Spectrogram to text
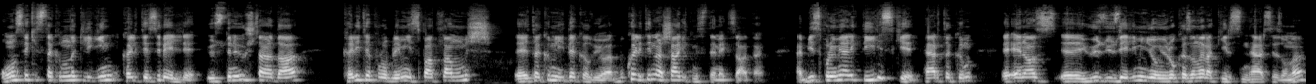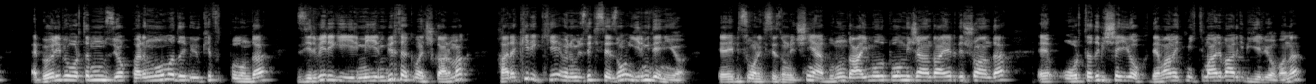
18 ee, takımlık ligin kalitesi belli. Üstüne 3 tane daha kalite problemi ispatlanmış e, takım ligde kalıyor. Bu kalitenin aşağı gitmesi demek zaten. Yani biz Premier Lig değiliz ki her takım e, en az e, 100-150 milyon euro kazanarak girsin her sezona. E, böyle bir ortamımız yok. Paranın olmadığı bir ülke futbolunda zirve ligi 20-21 takıma çıkarmak harakiri ki önümüzdeki sezon 20 deniyor e, bir sonraki sezon için. Yani bunun daimi olup olmayacağına dair de şu anda e, ortada bir şey yok. Devam etme ihtimali var gibi geliyor bana.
